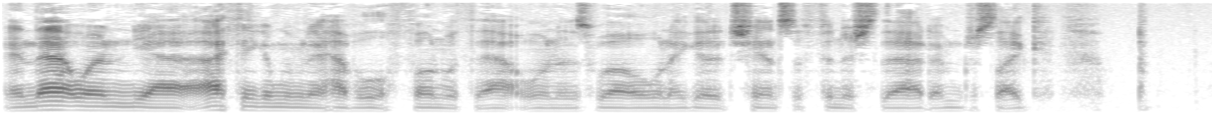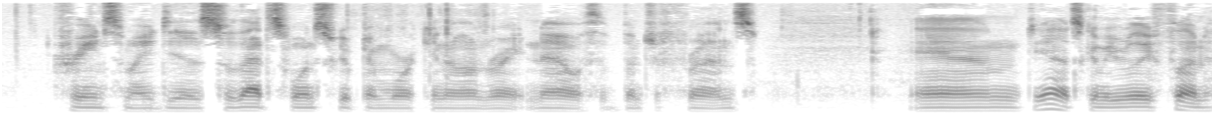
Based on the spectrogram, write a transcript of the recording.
And that one, yeah, I think I'm gonna have a little fun with that one as well. When I get a chance to finish that, I'm just like creating some ideas. So that's one script I'm working on right now with a bunch of friends. And yeah, it's gonna be really fun.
